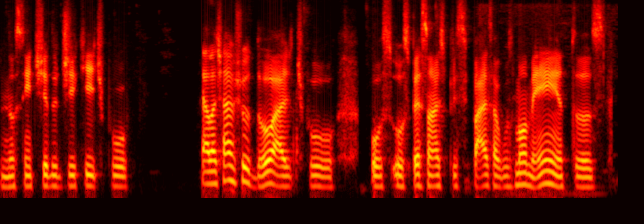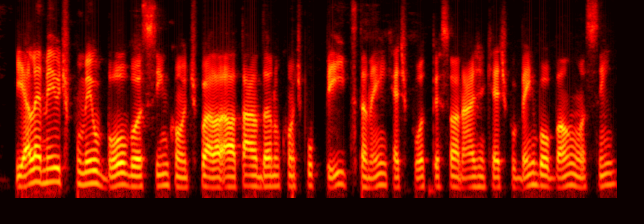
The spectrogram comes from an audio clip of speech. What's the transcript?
no sentido de que, tipo, ela já ajudou a, tipo, os, os personagens principais em alguns momentos. E ela é meio, tipo, meio bobo, assim, com, tipo, ela, ela tá andando com, tipo, o Pete também, que é, tipo, outro personagem que é, tipo, bem bobão, assim.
